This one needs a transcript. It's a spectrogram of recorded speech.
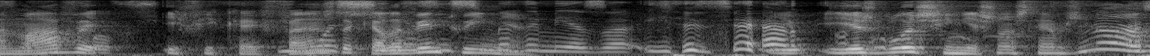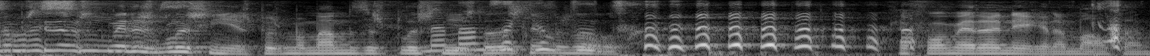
Amável, muito fofos. e fiquei E fãs daquela bolachinhas em cima ventoinha. da mesa. E. E, e as bolachinhas nós temos, não, As não precisamos comer as bolachinhas. depois mamámos as bolachinhas Mamámos todas aquilo temos tudo. Que a fome era negra, malta.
